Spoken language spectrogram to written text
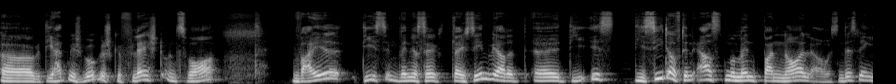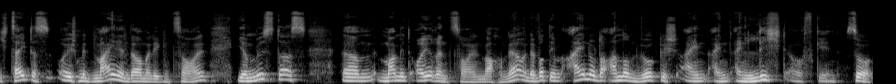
Äh, die hat mich wirklich geflasht. Und zwar, weil die ist, wenn ihr es gleich sehen werdet, äh, die ist die sieht auf den ersten Moment banal aus. Und deswegen, ich zeige das euch mit meinen damaligen Zahlen. Ihr müsst das ähm, mal mit euren Zahlen machen. Ne? Und da wird dem einen oder anderen wirklich ein, ein, ein Licht aufgehen. So.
